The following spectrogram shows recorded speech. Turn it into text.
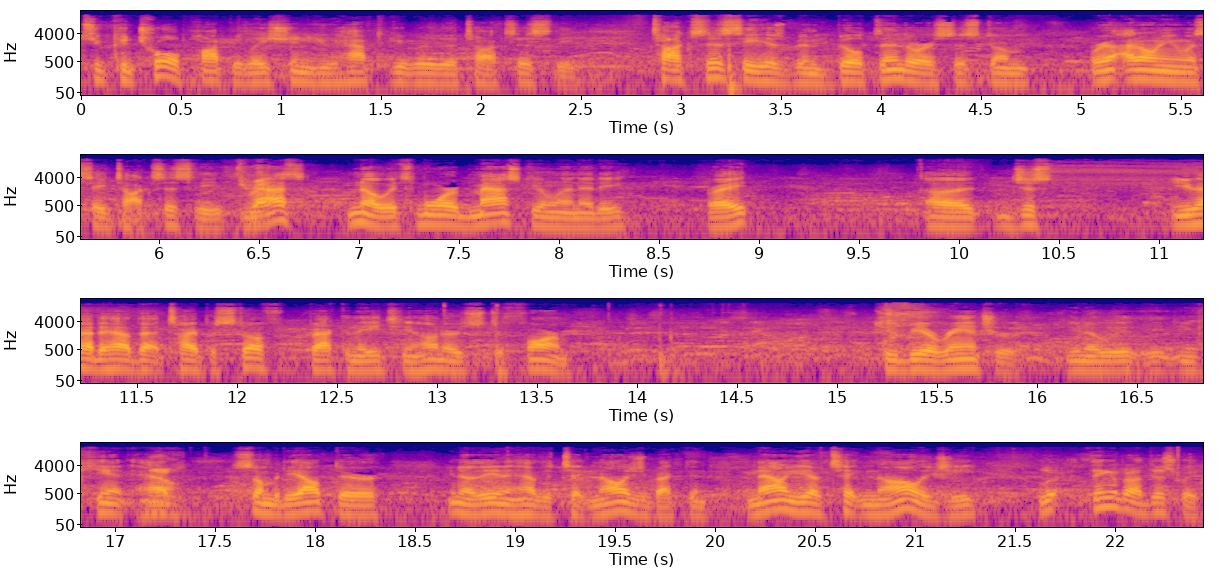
to control a population you have to get rid of the toxicity toxicity has been built into our system or i don't even want to say toxicity Mas- no it's more masculinity right uh, just you had to have that type of stuff back in the 1800s to farm to be a rancher. You know it, it- you can't have somebody out there you know they didn't have the technology back then. Now you have technology. Look, think about it this way.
